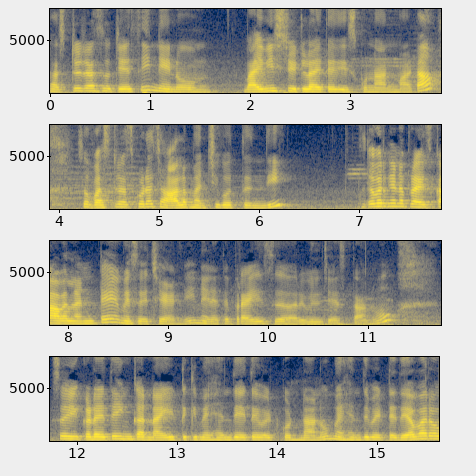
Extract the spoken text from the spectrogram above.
ఫస్ట్ డ్రెస్ వచ్చేసి నేను వైవి స్ట్రీట్లో అయితే తీసుకున్నాను అనమాట. సో ఫస్ట్ డ్రెస్ కూడా చాలా మంచిగా వస్తుంది. ఎవరికైనా ప్రైస్ కావాలంటే మెసేజ్ చేయండి. నేనైతే ప్రైస్ రివీల్ చేస్తాను. సో ఇక్కడైతే ఇంకా నైట్కి మెహందీ అయితే పెట్టుకుంటున్నాను. మెహందీ పెట్టేది ఎవరో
